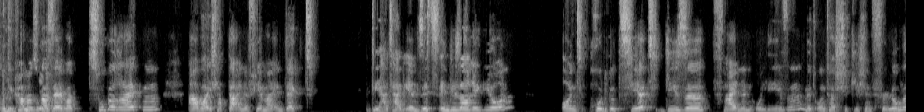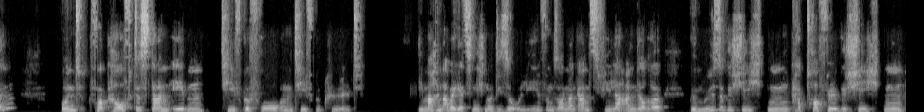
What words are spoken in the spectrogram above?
und die kann man sogar selber zubereiten. Aber ich habe da eine Firma entdeckt, die hat halt ihren Sitz in dieser Region und produziert diese feinen Oliven mit unterschiedlichen Füllungen und verkauft es dann eben tiefgefroren, tiefgekühlt. Die machen aber jetzt nicht nur diese Oliven, sondern ganz viele andere Gemüsegeschichten, Kartoffelgeschichten,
